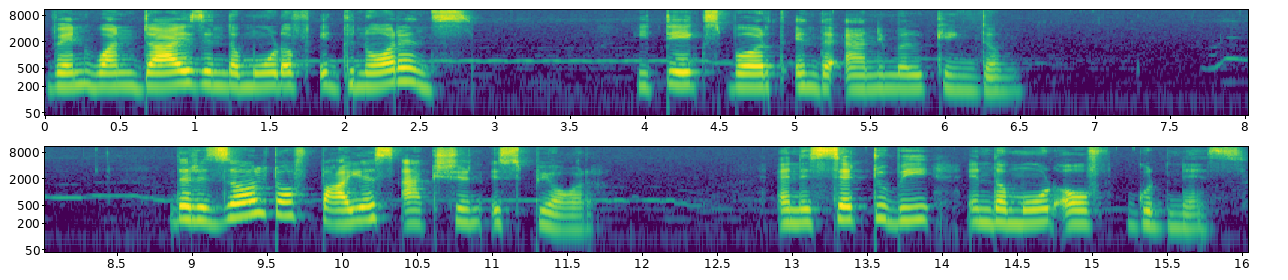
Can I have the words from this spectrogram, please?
when one dies in the mode of ignorance, he takes birth in the animal kingdom. The result of pious action is pure and is said to be in the mode of goodness.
